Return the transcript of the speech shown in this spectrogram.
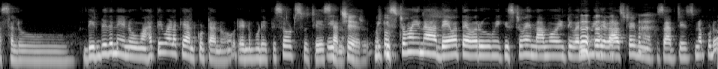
అసలు దీని మీద నేను మహతి వాళ్ళకే అనుకుంటాను. రెండు మూడు ఎపిసోడ్స్ చేశాను. మీకు ఇష్టమైన దేవత ఎవరు? మీకు ఇష్టమైన నామం ఏంటి? ఇవన్నీ లాస్ట్ టైం ఒకసారి చేసినప్పుడు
